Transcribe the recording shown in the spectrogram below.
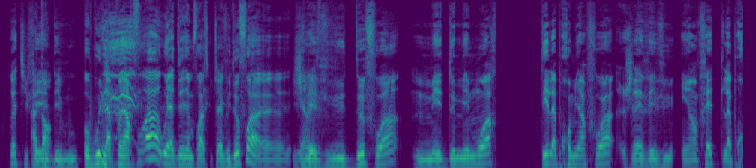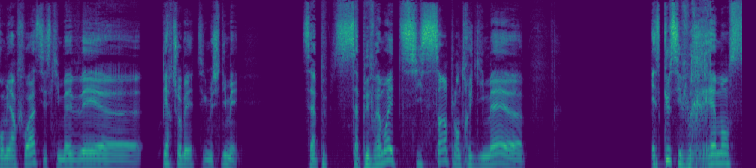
pourquoi tu fais Attends. des mous? au bout de la première fois ou la deuxième fois, parce que tu l'as vu deux fois. euh, Je l'ai vu deux fois, mais de mémoire, dès la première fois, je l'avais vu. Et en fait, la première fois, c'est ce qui m'avait euh, perturbé. C'est que je me suis dit, mais ça peut, ça peut vraiment être si simple, entre guillemets. euh, Est-ce que c'est vraiment ce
